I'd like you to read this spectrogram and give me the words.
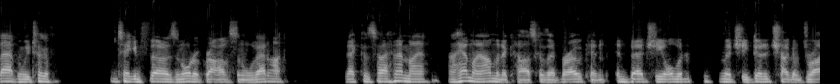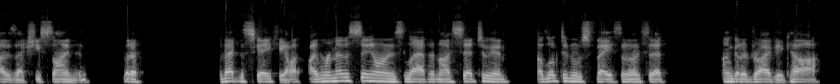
and we took a, taking photos and autographs and all that. that because I had my I had my arm in a cast because I broke and, and virtually all virtually good a chunk of drivers actually signed it. But uh, back to Skaife, I, I remember sitting on his lap and I said to him, I looked into his face and I said, I'm going to drive your car.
